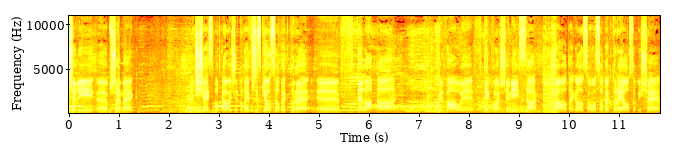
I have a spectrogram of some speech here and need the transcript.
czyli e, Przemek. Dzisiaj spotkały się tutaj wszystkie osoby, które e, w te lata bywały w tych właśnie miejscach. Mało tego są osoby, które ja osobiście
